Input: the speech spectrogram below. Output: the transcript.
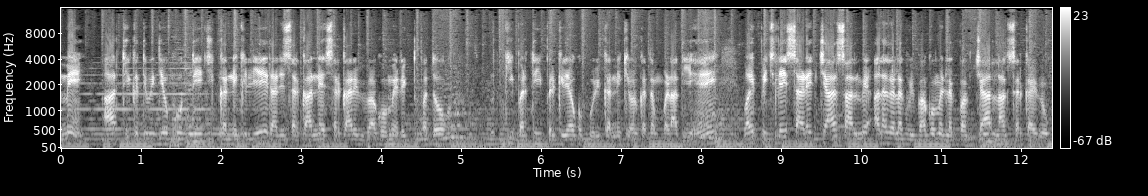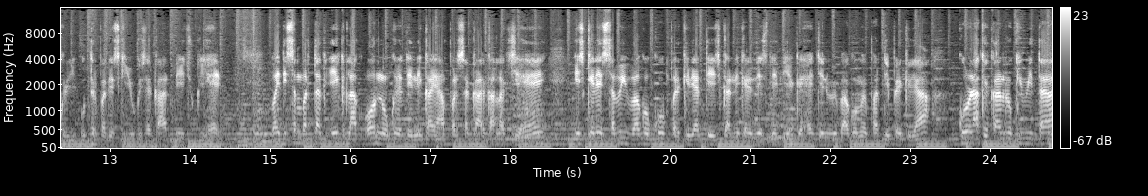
में आर्थिक गतिविधियों को तेज करने के लिए राज्य सरकार ने सरकारी विभागों में रिक्त पदों की भर्ती प्रक्रिया को पूरी करने की ओर कदम बढ़ा दिए हैं। वही पिछले साढ़े चार साल में अलग अलग विभागों में लगभग चार लाख सरकारी नौकरी उत्तर प्रदेश की योगी सरकार दे चुकी है। वही दिसंबर तक एक लाख और नौकरी देने का यहाँ पर सरकार का लक्ष्य है। इसके लिए सभी विभागों को प्रक्रिया तेज करने के निर्देश दे दिए गए हैं। जिन विभागों में भर्ती प्रक्रिया कोरोना के कारण रुकी हुई था,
